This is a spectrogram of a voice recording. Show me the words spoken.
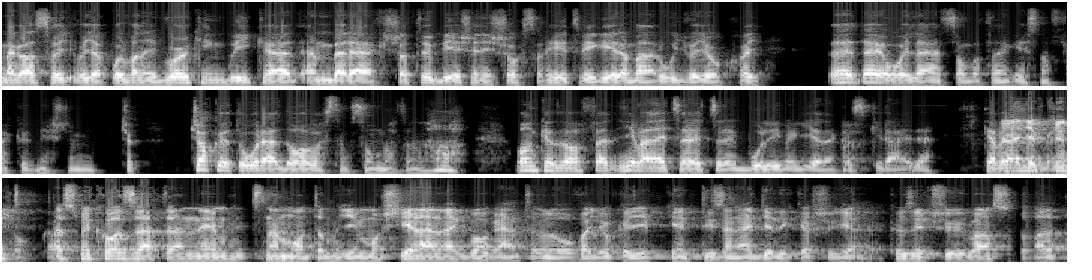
meg az, hogy, hogy akkor van egy working weekend, emberek, stb. És én is sokszor hétvégére már úgy vagyok, hogy de, de jó, hogy lehet szombaton egész nap feküdni, és nem csak, csak öt órát dolgoztam szombaton. Ha, van kedve a fel, nyilván egyszer-egyszer egy buli, meg ilyenek, az király, de ja, egyébként sokkal. ezt még hozzátenném, hogy ezt nem mondtam, hogy én most jelenleg magántanuló vagyok, egyébként 11-es, ugye középsőben, szóval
